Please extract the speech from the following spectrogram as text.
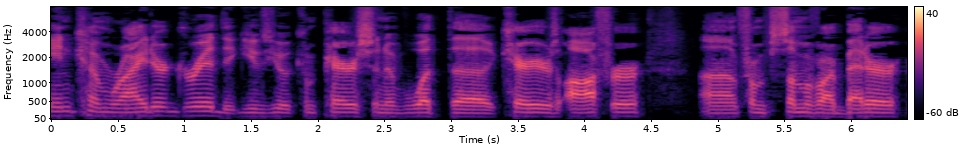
income rider grid that gives you a comparison of what the carriers offer uh, from some of our better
